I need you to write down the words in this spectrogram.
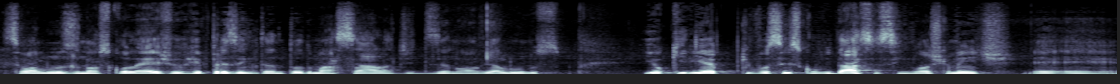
São alunos do nosso colégio, representando toda uma sala de 19 alunos. E eu queria que vocês convidassem, assim, logicamente, é, é,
